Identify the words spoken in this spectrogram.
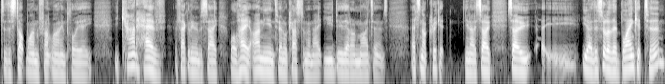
to the stop one frontline employee. You can't have a faculty member say, well, hey, I'm the internal customer, mate. You do that on my terms. That's not cricket. You know, so so uh, you know the sort of the blanket term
